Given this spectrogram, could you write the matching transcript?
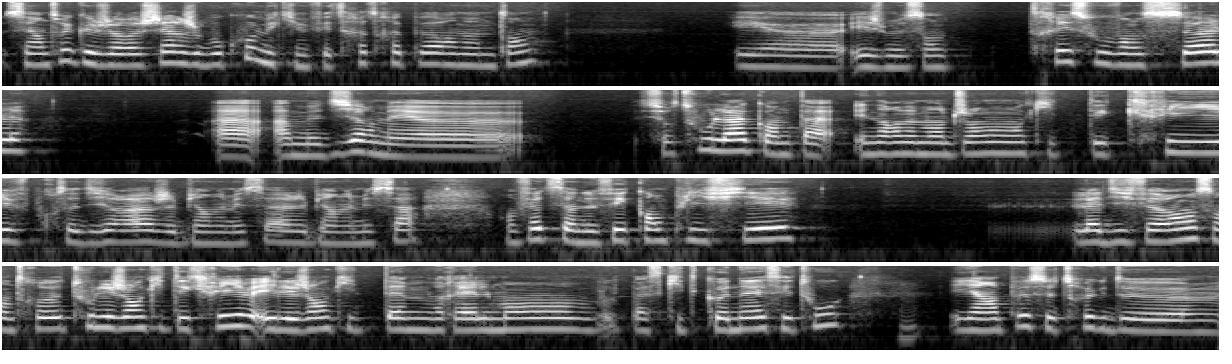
c'est un truc que je recherche beaucoup, mais qui me fait très très peur en même temps. Et, euh, et je me sens très souvent seule à, à me dire, mais euh, surtout là, quand t'as énormément de gens qui t'écrivent pour te dire, ah, j'ai bien aimé ça, j'ai bien aimé ça. En fait, ça ne fait qu'amplifier la différence entre tous les gens qui t'écrivent et les gens qui t'aiment réellement parce qu'ils te connaissent et tout. Mm. Il y a un peu ce truc de,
